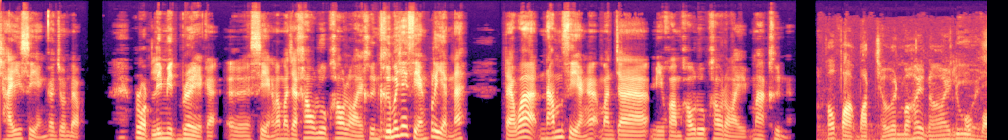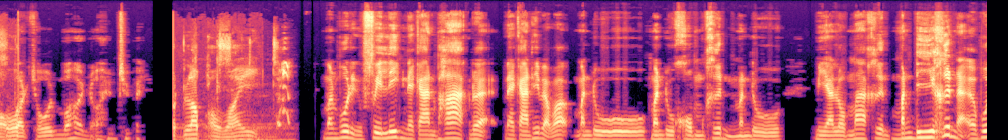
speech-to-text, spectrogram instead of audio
ใช้เสียงกันจนแบบปลดลิมิตเบรกอะเออเสียงเรามันจะเข้ารูปเข้ารอยขึ้น คือไม่ใช่เสียงเปลี่ยนนะ แต่ว่าน้ำเสียงอะมันจะมีความเข้ารูปเข้ารอยมากขึ้นอะเขาฝากบัตรเชิญมาให้นายด้วยบอกโปรว่าดโชนมาให้หน่อยช่วยรับเอาไว้ มันพูดถึงฟีลลิ่งในการพากย์ด้วย ในการที่แบบว่ามันดูมันดูคมขึ้น มันดูมีอารมณ์มากขึ้น มันดีขึ้นอะเออพูด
